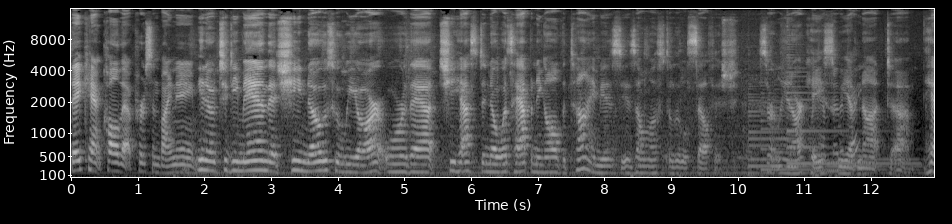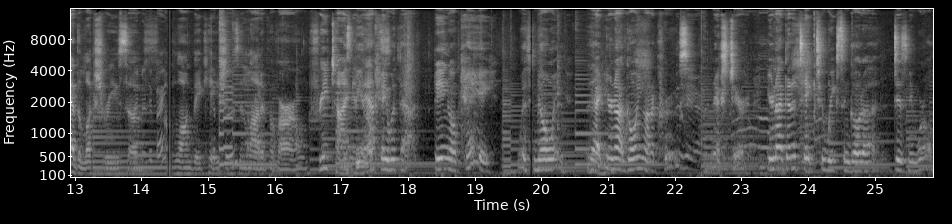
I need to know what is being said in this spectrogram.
they can't call that person by name? you know, to demand that she knows who we are or that she has to know what's happening all the time is, is almost a little selfish. Certainly in our case, we have not uh, had the luxuries of, of long vacations and a lot of, of our own free time. Being and that's, okay with that. Being okay with knowing that you're not going on a cruise next year. You're not going to take two weeks and go to Disney World.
